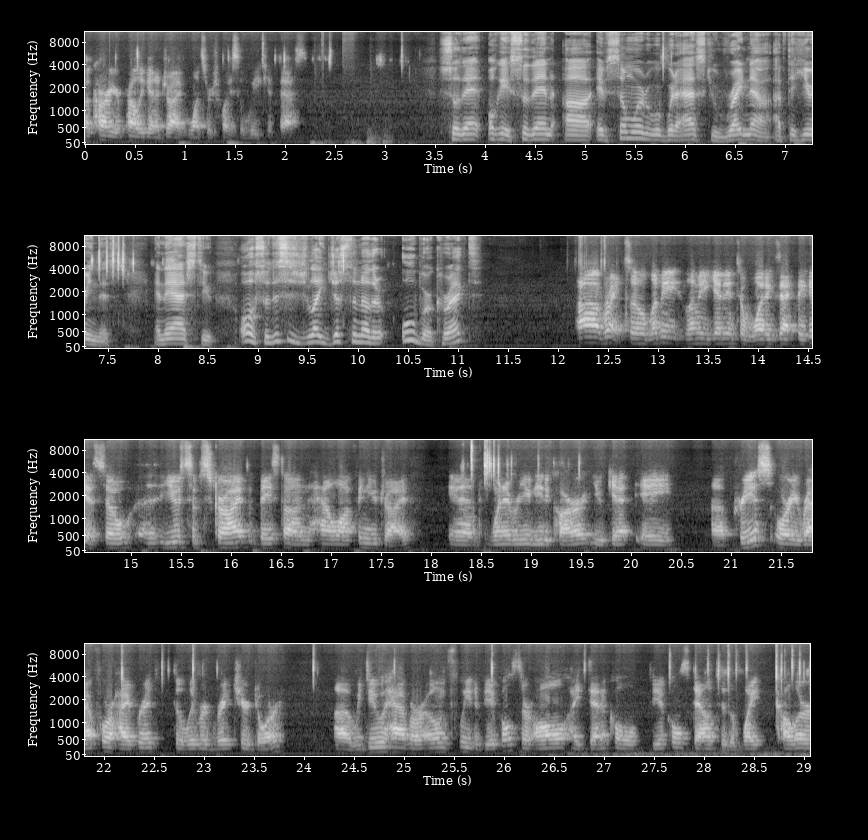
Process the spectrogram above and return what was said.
a car you're probably going to drive once or twice a week at best. So then, okay, so then, uh, if someone were, were to ask you right now after hearing this, and they asked you, "Oh, so this is like just another Uber, correct?" Uh, right. So let me let me get into what exactly it is. So uh, you subscribe based on how often you drive, and whenever you need a car, you get a, uh Prius or a Rav4 hybrid delivered right to your door. Uh, we do have our own fleet of vehicles. They're all identical vehicles down to the white color,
